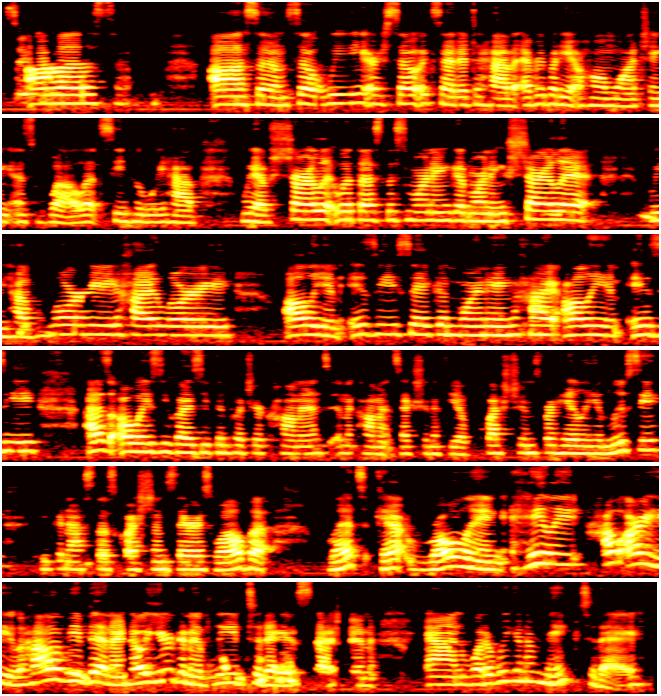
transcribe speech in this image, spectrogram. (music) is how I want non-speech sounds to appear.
so awesome. Awesome. So we are so excited to have everybody at home watching as well. Let's see who we have. We have Charlotte with us this morning. Good morning, Charlotte. We have Lori. Hi, Lori. Ollie and Izzy say good morning. Hi, Ollie and Izzy. As always, you guys, you can put your comments in the comment section if you have questions for Haley and Lucy. You can ask those questions there as well. But let's get rolling. Haley, how are you? How have you been? I know you're going to lead today's (laughs) session. And what are we going to make today?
